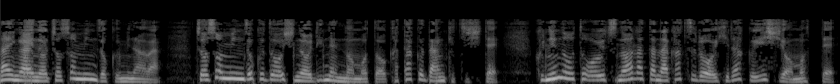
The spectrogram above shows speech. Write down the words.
内外の朝鮮民族皆は、朝鮮民族同士の理念のもと固く団結して、国の統一の新たな活路を開く意志を持って、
